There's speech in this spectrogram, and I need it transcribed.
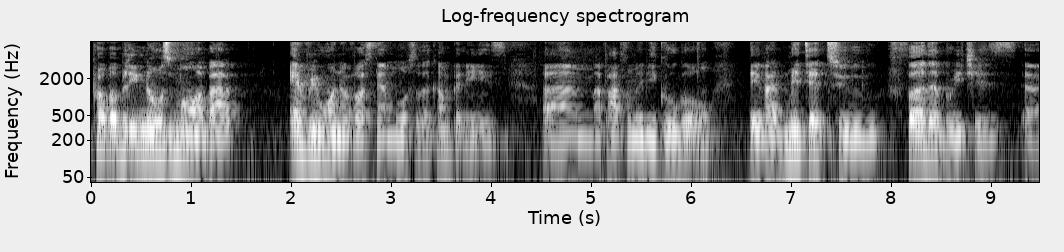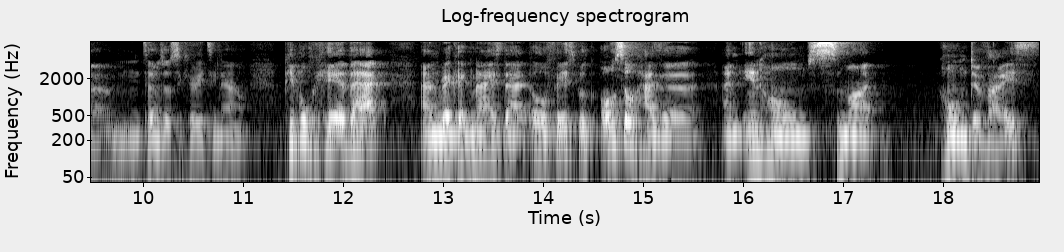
probably knows more about every one of us than most of the companies, um, apart from maybe Google. They've admitted to further breaches um, in terms of security now. People hear that and recognize that oh, Facebook also has a an in-home smart home device.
